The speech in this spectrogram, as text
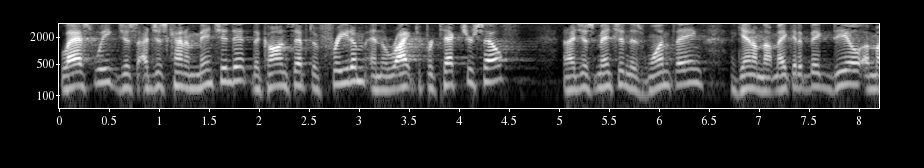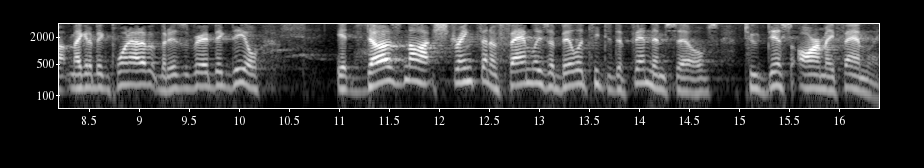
last week, just, I just kind of mentioned it, the concept of freedom and the right to protect yourself. And I just mentioned this one thing. Again, I'm not making a big deal. I'm not making a big point out of it, but it is a very big deal. It does not strengthen a family's ability to defend themselves to disarm a family.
